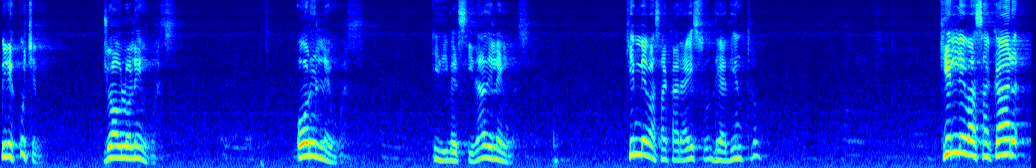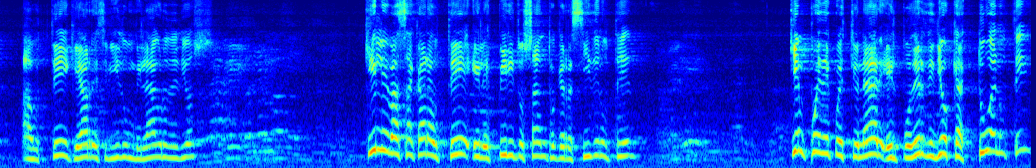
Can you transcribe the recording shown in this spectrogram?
Mire, escúcheme, yo hablo lenguas, oro en lenguas y diversidad de lenguas. ¿Quién me va a sacar a eso de adentro? ¿Quién le va a sacar a usted que ha recibido un milagro de Dios? ¿Quién le va a sacar a usted el Espíritu Santo que reside en usted? ¿Quién puede cuestionar el poder de Dios que actúa en usted?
